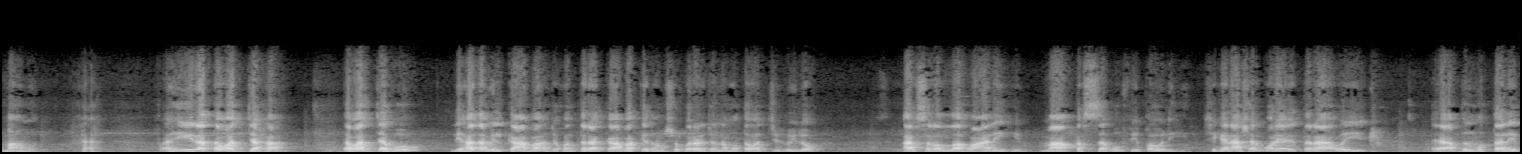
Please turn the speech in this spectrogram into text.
মাহমুদ। ফাহিনা তাওয়াজ্জাহা তাওয়াজ্জাহু লিহাদামিল কাবা যখন তারা কাবাকে ধ্বংস করার জন্য মোতাবাজ্জি হইল আরসালাল্লাহু আলাইহিম মা কাসাহু ফি কওলিহি সেখানে আসার পরে তারা ওই আব্দুল মুত্তালিব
